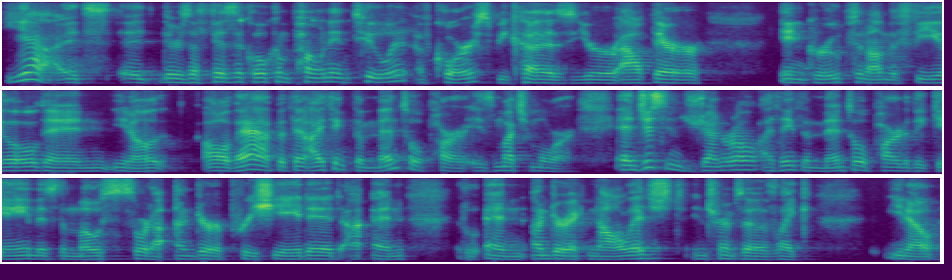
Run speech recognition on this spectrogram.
Yeah it's it, there's a physical component to it of course because you're out there in groups and on the field and you know all that. But then I think the mental part is much more. And just in general, I think the mental part of the game is the most sort of underappreciated uh, and and under acknowledged in terms of like, you know,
